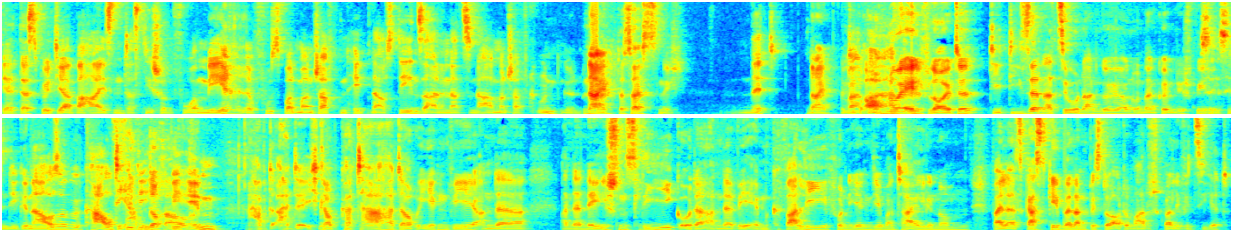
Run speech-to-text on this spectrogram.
ja, das wird ja beheißen, dass die schon vor mehrere Fußballmannschaften hätten, aus denen sie eine Nationalmannschaft gründen können. Nein, das heißt es nicht. Nicht? Nein, die Weil- brauchen nur elf Leute, die dieser Nation angehören und dann können die spielen. Sind die genauso gekauft Die wie haben die doch auch, WM? Hat, ich glaube, Katar hat auch irgendwie an der, an der Nations League oder an der WM Quali von irgendjemand teilgenommen, weil als Gastgeberland bist du automatisch qualifiziert.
